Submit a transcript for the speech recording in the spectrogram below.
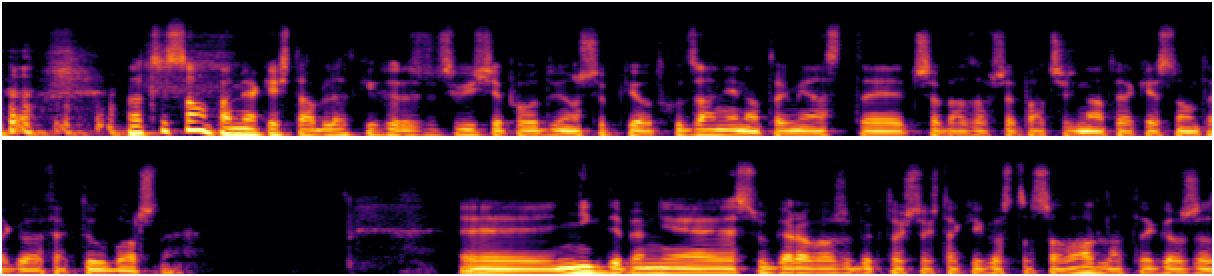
Znaczy są tam jakieś tabletki, które rzeczywiście powodują szybkie odchudzanie, natomiast e, trzeba zawsze patrzeć na to, jakie są tego efekty uboczne. E, nigdy bym nie sugerował, żeby ktoś coś takiego stosował, dlatego że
